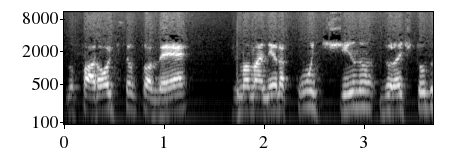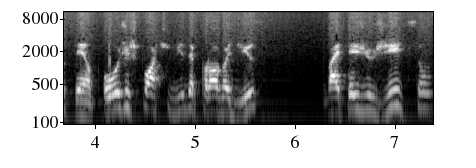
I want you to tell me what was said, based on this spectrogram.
no Farol de Santo Tomé, de uma maneira contínua durante todo o tempo. Hoje o Esporte Vida é prova disso. Vai ter jiu-jitsu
